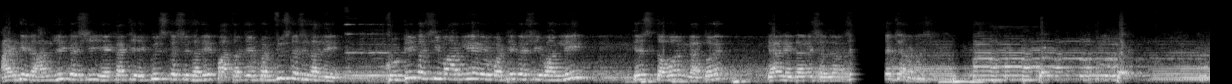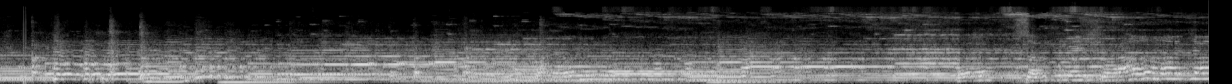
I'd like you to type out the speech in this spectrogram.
आणि ती रांधली कशी? एकाची एकवीस कशी झाली? पाचाचे पंचवीस कशी झाली? खुटी कशी मारली आणि मठी कशी बांधली? हे स्तवन गातोय त्या निधानेश्वरांच्या चरणाशी. संगमेश्वराच्या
